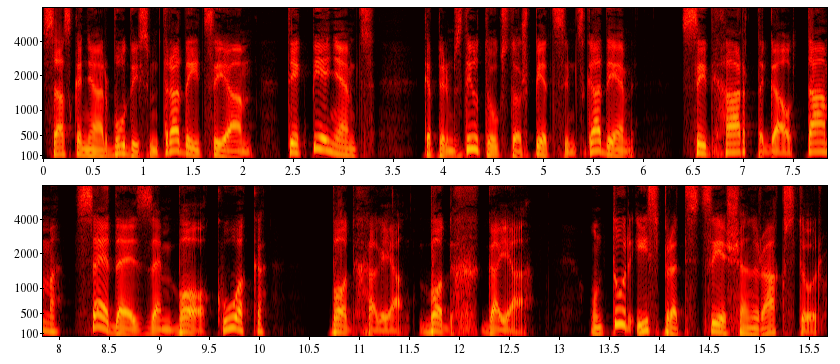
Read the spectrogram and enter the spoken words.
Saskaņā ar budismu tradīcijām tiek pieņemts, ka pirms 2500 gadiem Sidharta Gautama sēdēs zem bo koka Bodhgajā, Bodhgajā, un tur izpratis ciešanu raksturu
